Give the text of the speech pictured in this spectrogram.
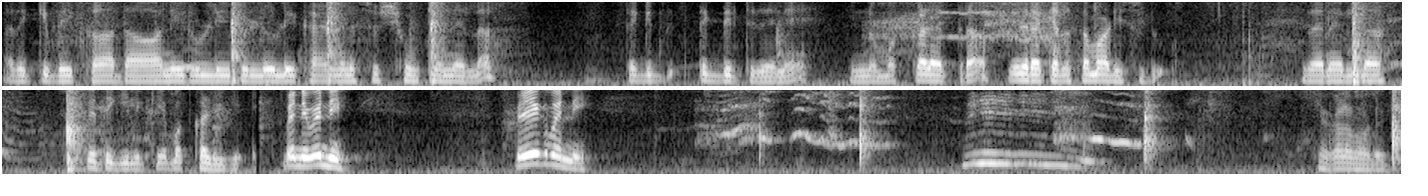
ಅದಕ್ಕೆ ಬೇಕಾದ ನೀರುಳ್ಳಿ ಬೆಳ್ಳುಳ್ಳಿ ಕಾಯಿಮೆಣಸು ಶುಂಠಿಯನ್ನೆಲ್ಲ ತೆಗೆದು ತೆಗೆದಿಟ್ಟಿದ್ದೇನೆ. ಇನ್ನು ಮಕ್ಕಳ ಹತ್ರ ಇದರ ಕೆಲಸ ಮಾಡಿಸೋದು. ಇದನ್ನೆಲ್ಲ ಸಿಪ್ಪೆ ತೆಗಿಲಿಕ್ಕೆ ಮಕ್ಕಳಿಗೆ. ಬನ್ನಿ ಬನ್ನಿ. ಬೇಗ ಬನ್ನಿ. ಜಗಳ ಮಾಡೋದು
